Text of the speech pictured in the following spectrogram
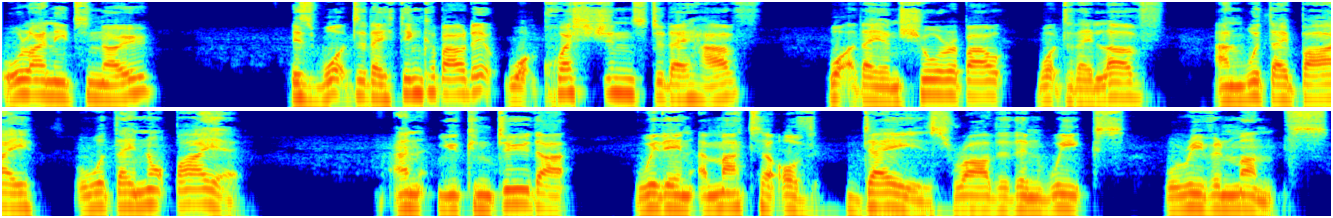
all I need to know is what do they think about it? What questions do they have? What are they unsure about? What do they love? And would they buy or would they not buy it? And you can do that within a matter of days rather than weeks or even months.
